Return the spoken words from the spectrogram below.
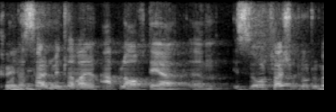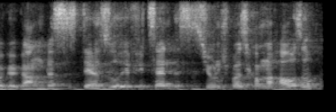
Crazy. Und das ist halt mittlerweile ein Ablauf, der ähm, ist so in Fleisch und Blut übergegangen, dass der so effizient ist. Dass ich ohne Spaß, ich komme nach Hause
